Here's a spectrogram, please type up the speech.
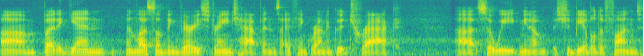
Um, but again, unless something very strange happens, I think we're on a good track. Uh, so we, you know, should be able to fund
